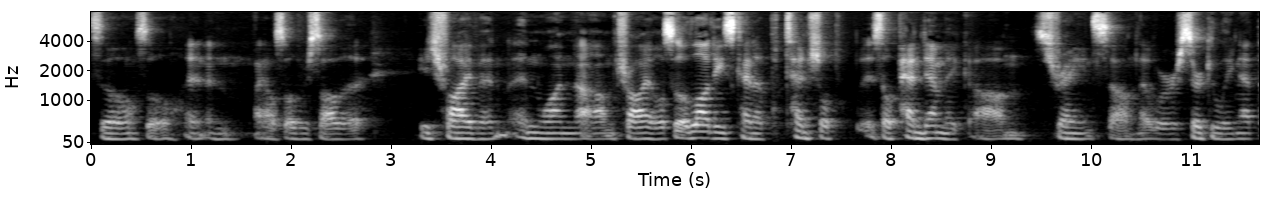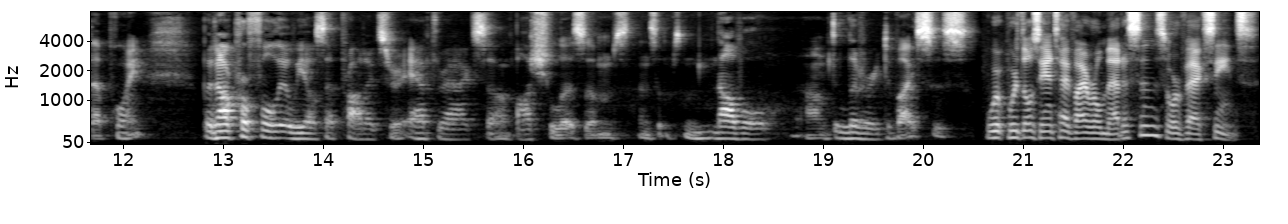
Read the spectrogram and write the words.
So, so and, and I also oversaw the H5N1 um, trial. So a lot of these kind of potential so pandemic um, strains um, that were circulating at that point. But in our portfolio, we also have products for anthrax, uh, botulisms, and some, some novel um, delivery devices. Were, were, those antiviral medicines or vaccines?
